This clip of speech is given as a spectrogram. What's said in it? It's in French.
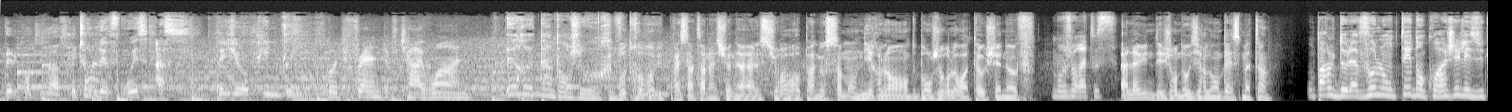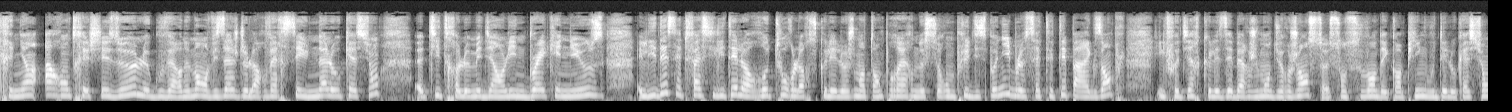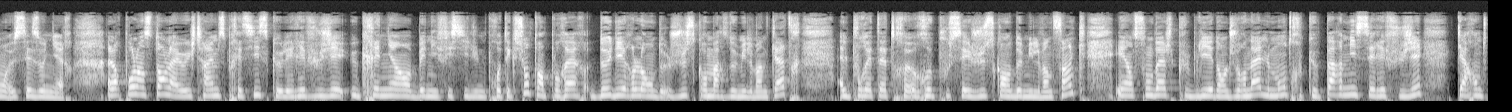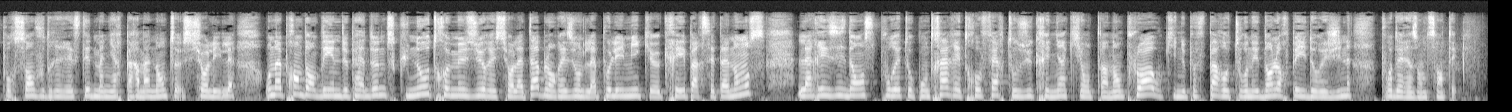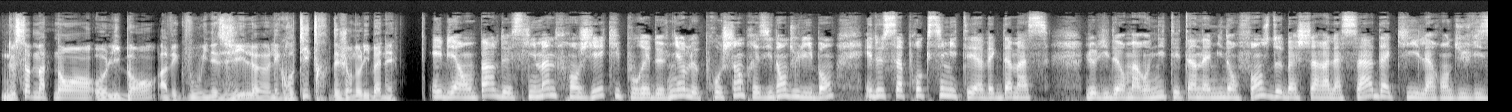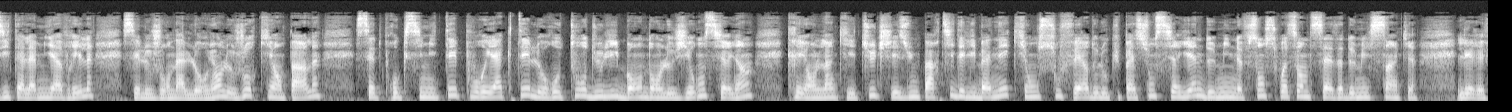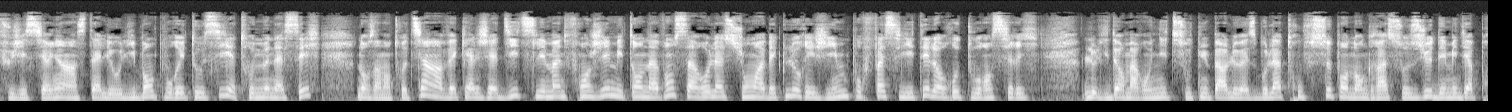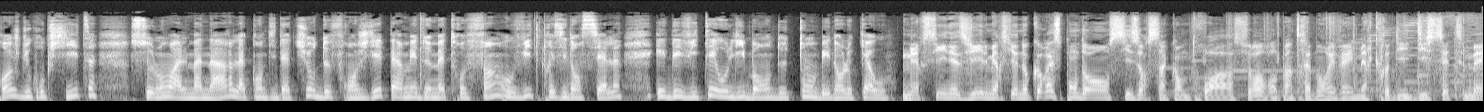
aider le continent africain. To live with us, the European dream. Good friend of Taiwan. Europe 1, bonjour. Votre revue de presse internationale sur Europe 1. Nous sommes en Irlande. Bonjour Laura Taouchenov. Bonjour à tous. À la une des journaux irlandais ce matin. On parle de la volonté d'encourager les Ukrainiens à rentrer chez eux. Le gouvernement envisage de leur verser une allocation, euh, titre le média en ligne Breaking News. L'idée, c'est de faciliter leur retour lorsque les logements temporaires ne seront plus disponibles cet été, par exemple. Il faut dire que les hébergements d'urgence sont souvent des campings ou des locations euh, saisonnières. Alors pour l'instant, l'Irish Times précise que les réfugiés ukrainiens bénéficient d'une protection temporaire de l'Irlande jusqu'en mars 2024. Elle pourrait être repoussée jusqu'en 2025. Et un sondage publié dans le journal montre que parmi ces réfugiés, 40% voudraient rester de manière permanente sur l'île. On apprend dans The Independent qu'une autre mesure est sur la table en raison de la polémique créée par cette annonce. La résidence pourrait au contraire être offerte aux Ukrainiens qui ont un emploi ou qui ne peuvent pas retourner dans leur pays d'origine pour des raisons de santé. Nous sommes maintenant au Liban avec vous Inès Gilles, les gros titres des journaux libanais. Eh bien, on parle de Slimane Frangier qui pourrait devenir le prochain président du Liban et de sa proximité avec Damas. Le leader maronite est un ami d'enfance de Bachar al-Assad à qui il a rendu visite à la mi-avril. C'est le journal L'Orient le jour qui en parle. Cette proximité pourrait acter le retour du Liban dans le giron syrien, créant l'inquiétude chez une partie des Libanais qui ont souffert de l'occupation syrienne de 1976 à 2005. Les réfugiés syriens installés au Liban pourraient aussi être menacés. Dans un entretien avec Al Jadid, Slimane Franger met en avant sa relation avec le régime pour faciliter leur retour en Syrie. Le leader maronite soutenu par le Hezbollah trouve cependant grâce aux yeux des médias proches du groupe chiite. Selon Al-Manar, la candidature de Frangier permet de mettre fin au vide présidentiel et d'éviter au Liban de tomber dans le chaos. Merci Inès Gilles, merci à nos correspondants. 6h53 sur Europe. Un très bon réveil mercredi 17 mai.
